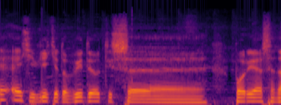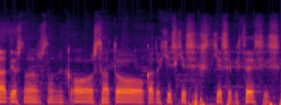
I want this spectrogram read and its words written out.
Και έχει βγει και το βίντεο της ε, πορείας ενάντια στον αστυνομικό στρατό κατοχής και σεξιστικές επιθέσεις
